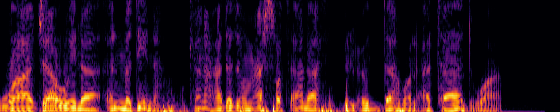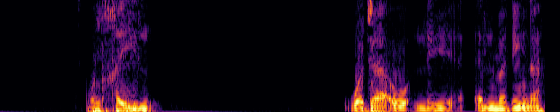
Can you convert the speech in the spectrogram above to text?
وجاءوا إلى المدينة وكان عددهم عشرة آلاف بالعدة والعتاد والخيل. وجاءوا للمدينة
